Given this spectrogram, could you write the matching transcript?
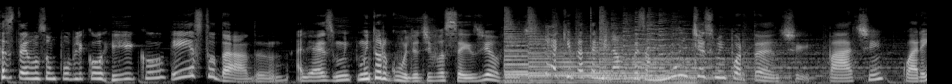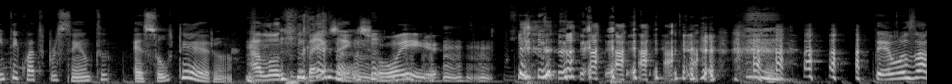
Nós temos um público rico e estudado. Aliás, muito, muito orgulho de vocês, viu, gente? E aqui, pra terminar, uma coisa muitíssimo importante. Paty, 44% é solteiro. Alô, tudo bem, gente? Oi. temos a-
